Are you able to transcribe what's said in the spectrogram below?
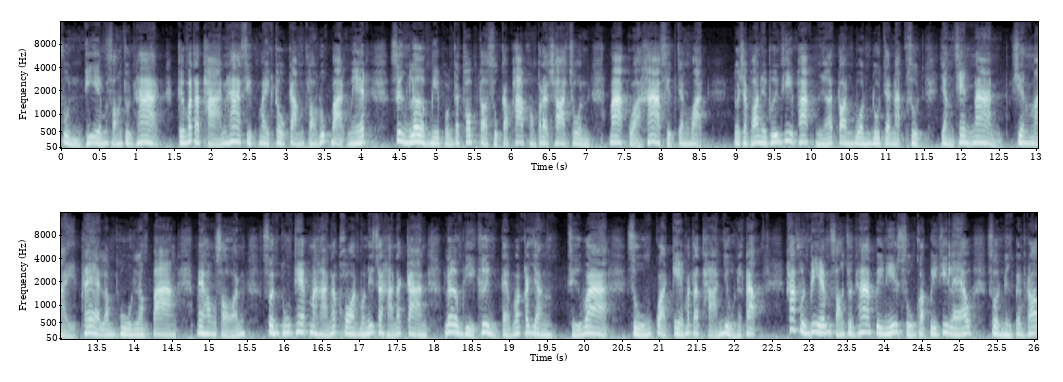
ฝุ่น PM 2.5 เกินมาตรฐาน 50 ไมโครกรัมต่อลูกบาทเมตร ซึ่งเริ่มมีผลกระทบต่อสุขภาพของประชาชนมากกว่า 50 จังหวัด ดยเฉพาะในพื้นที่ภาคเหนือตอนบนดูจะหนักสุด อย่างเช่นน่าน เชียงใหม่ แพร่ลำพูนลำปาง แม่ฮ่องสอน ส่วนกรุงเทพมหานครวันนี้สถานการณ์เริ่มดีขึ้น แต่ว่าก็ยัง ถือว่าสูงกว่าเกณฑ์มาตรฐานอยู่นะครับ ค่าฝุ่น PM 2.5 ปีนี้สูงกว่าปีที่แล้ว ส่วนหนึ่งเป็นเพราะ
